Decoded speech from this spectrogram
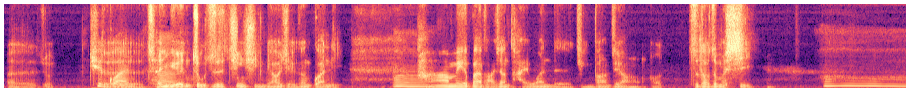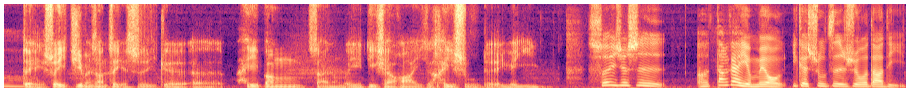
呃，就去管成员组织进行了解跟管理。嗯。他没有办法像台湾的警方这样哦知道这么细。哦。对，所以基本上这也是一个呃黑帮转为地下化一个黑数的原因。所以就是。呃，大概有没有一个数字说，到底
